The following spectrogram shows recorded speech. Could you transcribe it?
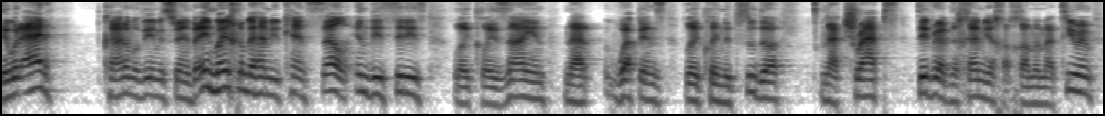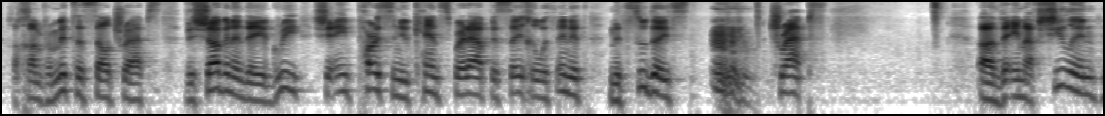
They would add. Ve'ein meichem behem, you can't sell in these cities like Klei Zayin, not weapons, like Klei Mitsuda, not traps, Divrei Nechemya Chacham Matirim Chacham permit to sell traps. Vishavin and they agree she'ain person you can't spread out beseicha within it mitzudais traps. Uh, the emafshilin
